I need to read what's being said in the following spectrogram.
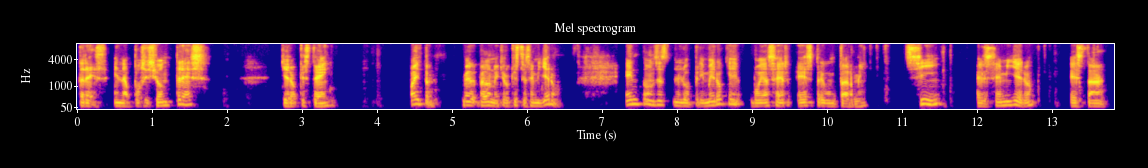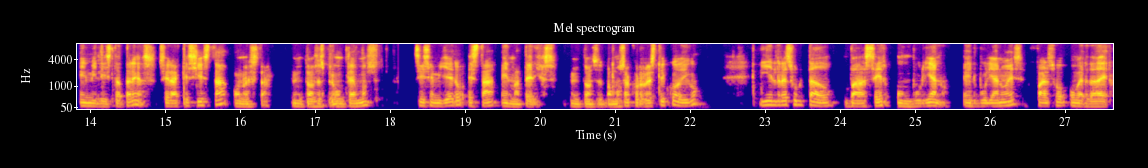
3. En la posición 3 quiero que esté Python, perdón, quiero que esté semillero. Entonces, lo primero que voy a hacer es preguntarme si el semillero está en mi lista de tareas. ¿Será que sí está o no está? Entonces preguntemos si semillero está en materias. Entonces vamos a correr este código y el resultado va a ser un booleano. El booleano es falso o verdadero.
